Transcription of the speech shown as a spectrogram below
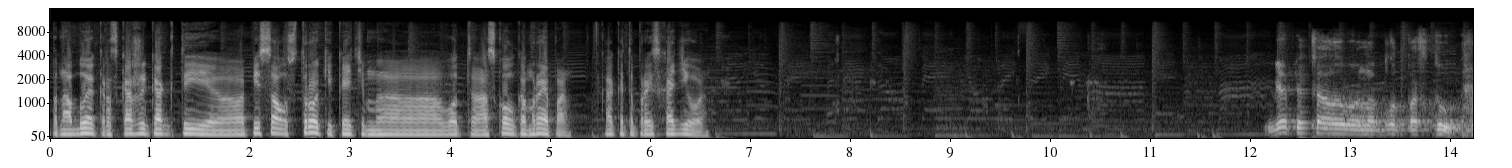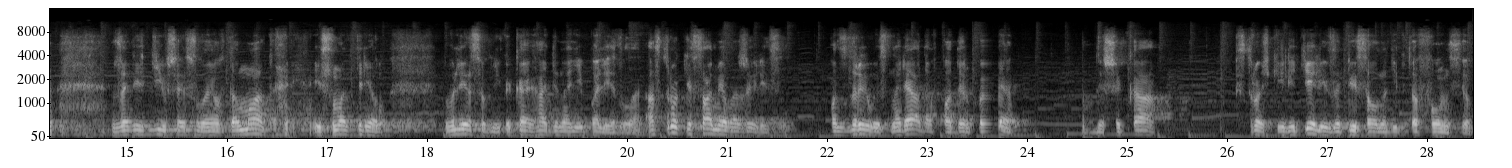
Панаблэк, расскажи, как ты а, писал строки к этим а, вот осколкам рэпа, как это происходило? Я писал его на блокпосту, зарядивший свой автомат и смотрел в лес, чтобы никакая гадина не полезла. А строки сами ложились. Под взрывы снарядов, под РП, под ДШК. Строчки летели и записывал на диктофон все.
